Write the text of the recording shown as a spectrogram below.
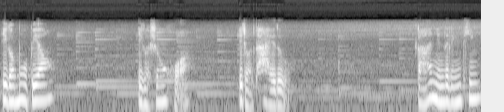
一个目标，一个生活，一种态度。感恩您的聆听。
